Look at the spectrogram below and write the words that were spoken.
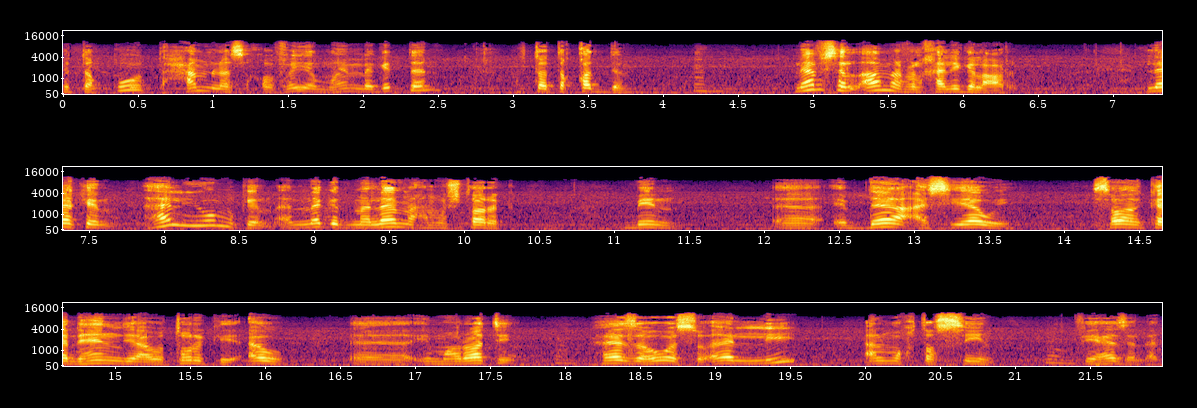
بتقود حملة ثقافية مهمة جدا وتتقدم نفس الأمر في الخليج العربي. لكن هل يمكن أن نجد ملامح مشتركة بين آه، إبداع آسيوي سواء كان هندي أو تركي أو آه، إماراتي؟ هذا هو السؤال للمختصين في هذا الأدب.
